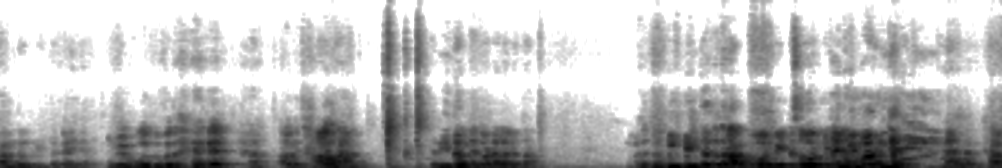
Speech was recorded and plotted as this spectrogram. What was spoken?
थांब दोन मिनिटं काही नाही. तुम्ही बहुत दुखत आहे. हा. अबे अभि थांब. थांब. रिदम नाही तोडायला लागत थांब. अबे दोन मिनिटं तर थांब. दोन मिनिटं दोन मिनिटं. मी मरून जाईन. नाही मरत. हा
